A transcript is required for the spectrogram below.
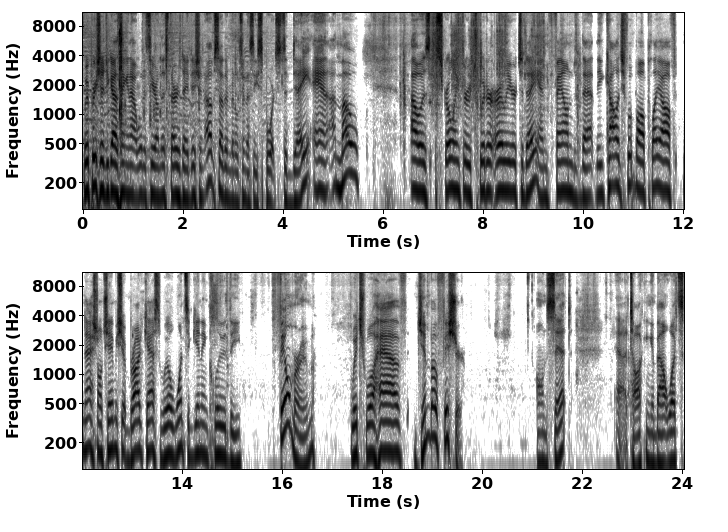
we appreciate you guys hanging out with us here on this Thursday edition of Southern Middle Tennessee Sports Today. And uh, Mo, I was scrolling through Twitter earlier today and found that the college football playoff national championship broadcast will once again include the film room, which will have Jimbo Fisher on set uh, talking about what's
